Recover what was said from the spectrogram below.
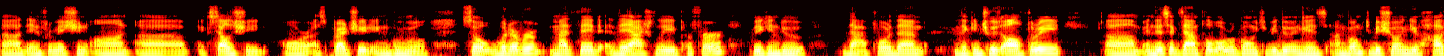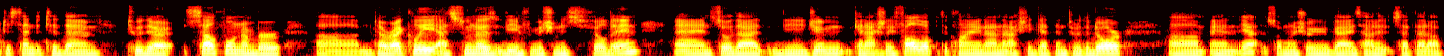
uh, the information on a Excel sheet or a spreadsheet in Google. So whatever method they actually prefer, we can do that for them. They can choose all three. Um, in this example, what we're going to be doing is I'm going to be showing you how to send it to them to their cell phone number um, directly as soon as the information is filled in and so that the gym can actually follow up with the client and actually get them through the door um, and yeah so I'm going to show you guys how to set that up.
